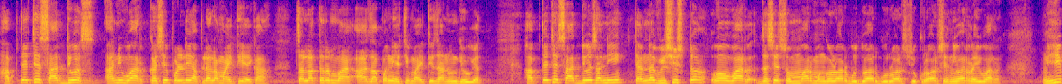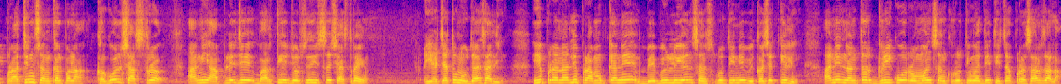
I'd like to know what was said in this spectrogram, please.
हप्त्याचे सात दिवस आणि वार कसे पडले आपल्याला माहिती आहे का? चला तर मा आज आपण याची माहिती जाणून घेऊयात. हप्त्याचे सात दिवस आणि त्यांना विशिष्ट वार जसे सोमवार मंगळवार बुधवार गुरुवार शुक्रवार शनिवार रविवार ही प्राचीन संकल्पना खगोलशास्त्र आणि आपले जे भारतीय ज्योतिषशास्त्र आहे याच्यातून उदयास आली. ही प्रणाली प्रामुख्याने बेबिलियन संस्कृतीने विकसित केली आणि नंतर ग्रीक व रोमन संस्कृतीमध्ये तिचा प्रसार झाला.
